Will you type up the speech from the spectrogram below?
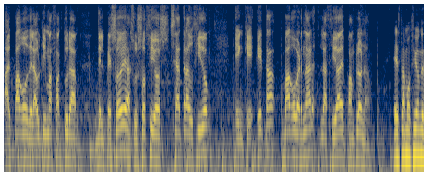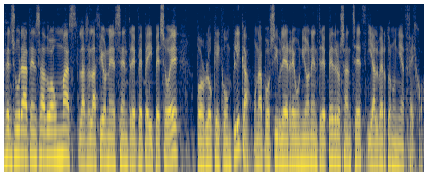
al pago de la última factura del PSOE a sus socios. Se ha traducido en que ETA va a gobernar la ciudad de Pamplona. Esta moción de censura ha tensado aún más las relaciones entre PP y PSOE, por lo que complica una posible reunión entre Pedro Sánchez y Alberto Núñez Feijo.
